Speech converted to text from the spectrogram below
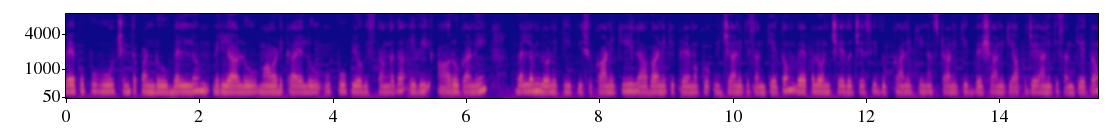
వేప పువ్వు చింతపండు బెల్లం మిరియాలు మామిడికాయలు ఉప్పు ఉపయోగిస్తాం కదా. ఇవి ఆరు కానీ బెల్లంలోని తీపి సుఖానికి లాభానికి ప్రేమకు విజయానికి సంకేతం. వేపలోని చేదొచ్చేసి దుఃఖానికి నష్టానికి ద్వేషానికి అపజయానికి సంకేతం.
